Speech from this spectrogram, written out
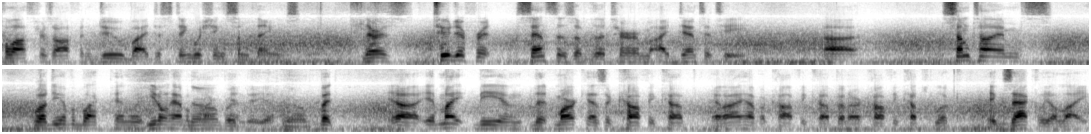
philosophers often do by distinguishing some things. There's two different senses of the term identity. Uh, sometimes, well, do you have a black pen? You don't have a No, black but- pen, do you? no. But uh, it might be in, that Mark has a coffee cup and I have a coffee cup, and our coffee cups look exactly alike.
